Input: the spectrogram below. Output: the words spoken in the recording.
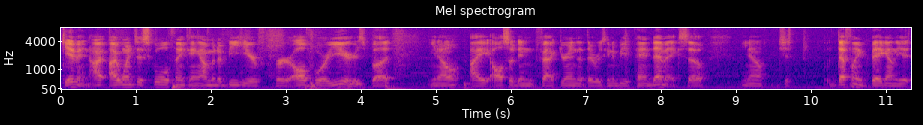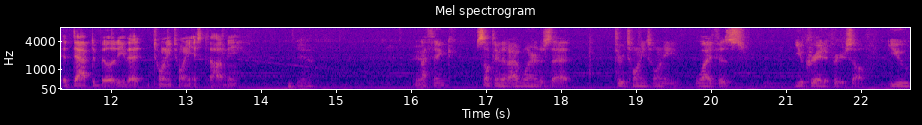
given. I, I went to school thinking I'm going to be here for all 4 years, but you know, I also didn't factor in that there was going to be a pandemic. So, you know, just definitely big on the adaptability that 2020 has taught me. Yeah. I think something that I've learned is that through 2020, life is you create it for yourself. You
